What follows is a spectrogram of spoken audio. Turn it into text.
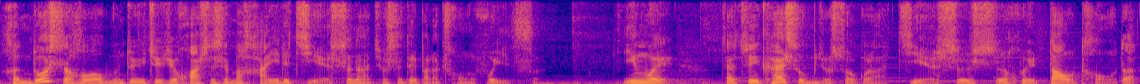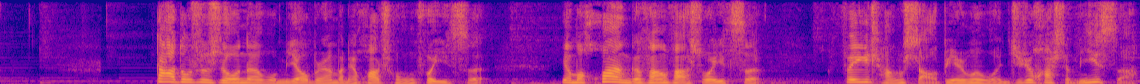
很多时候啊，我们对于这句话是什么含义的解释呢？就是得把它重复一次，因为在最开始我们就说过了，解释是会到头的。大多数时候呢，我们要不然把那话重复一次，要么换个方法说一次。非常少，别人问我你这句话什么意思啊？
